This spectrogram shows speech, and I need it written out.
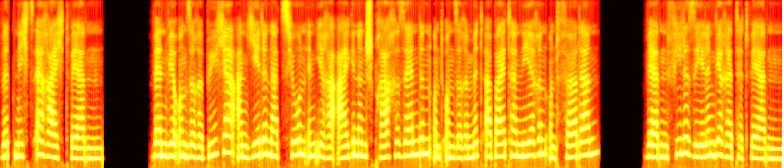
wird nichts erreicht werden. Wenn wir unsere Bücher an jede Nation in ihrer eigenen Sprache senden und unsere Mitarbeiter nähren und fördern, werden viele Seelen gerettet werden.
